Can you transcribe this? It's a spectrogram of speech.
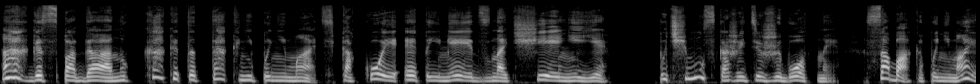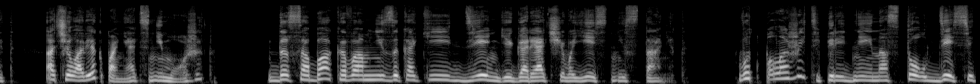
Ах, господа, ну как это так не понимать, какое это имеет значение? Почему, скажите, животные? Собака понимает, а человек понять не может. Да собака вам ни за какие деньги горячего есть не станет. Вот положите перед ней на стол 10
